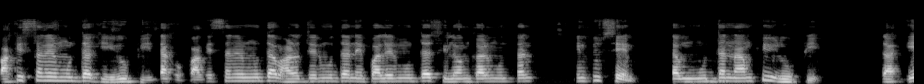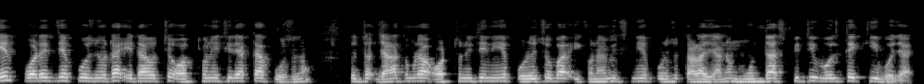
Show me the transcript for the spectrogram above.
পাকিস্তানের মুদ্রা কি? রুপি। দেখো, পাকিস্তানের মুদ্রা, ভারতের মুদ্রা, নেপালের মুদ্রা, শ্রীলঙ্কার মুদ্রা কিন্তু সেম। তা মুদ্রার নাম কি? রুপি। তা এর পরের যে প্রশ্নটা, এটা হচ্ছে অর্থনীতির একটা প্রশ্ন। তো যারা তোমরা অর্থনীতি নিয়ে পড়েছো বা ইকোনমিক্স নিয়ে পড়েছো, তারা জানো মুদ্রাস্ফীতি বলতে কি বোঝায়?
